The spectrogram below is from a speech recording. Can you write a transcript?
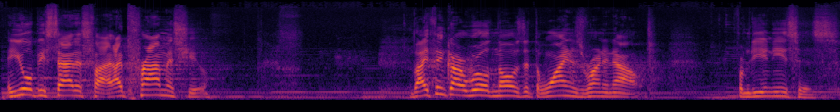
And you'll be satisfied. I promise you. But I think our world knows that the wine is running out from Dionysus.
